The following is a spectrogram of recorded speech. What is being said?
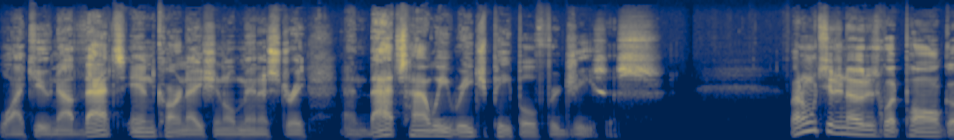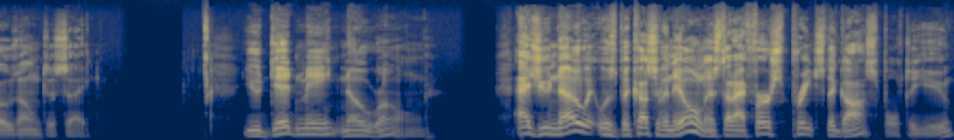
like you. Now that's incarnational ministry, and that's how we reach people for Jesus. But I want you to notice what Paul goes on to say. You did me no wrong. As you know, it was because of an illness that I first preached the gospel to you.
